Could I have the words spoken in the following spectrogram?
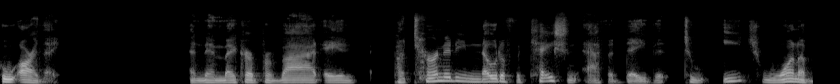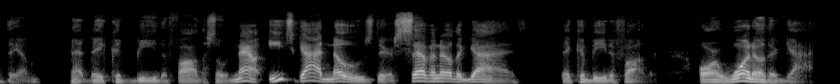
Who are they? And then make her provide a paternity notification affidavit to each one of them that they could be the father. So now each guy knows there's seven other guys that could be the father, or one other guy,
